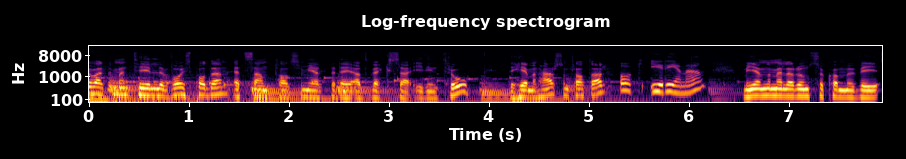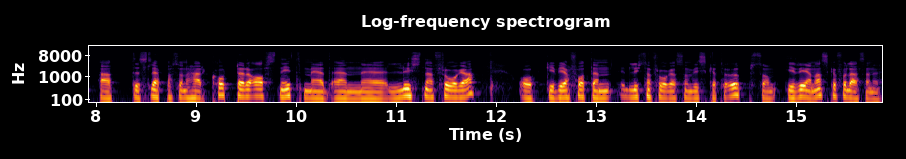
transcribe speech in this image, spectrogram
och välkommen till Voicepodden, ett samtal som hjälper dig att växa i din tro. Det är Heman här som pratar. Och Irena. Med jämna mellanrum så kommer vi att släppa sådana här kortare avsnitt med en eh, lyssnarfråga. Och vi har fått en lyssnarfråga som vi ska ta upp som Irena ska få läsa nu.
